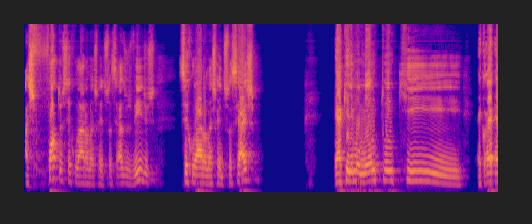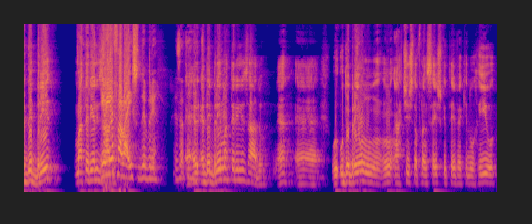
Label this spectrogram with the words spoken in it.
as fotos circularam nas redes sociais, os vídeos circularam nas redes sociais. É aquele momento em que é, é, debré materializado. Eu ia falar isso, debré. Exatamente. É, é debré materializado. Né? É, o, o Debré é um, um, artista francês que teve aqui no Rio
